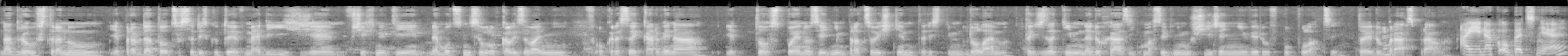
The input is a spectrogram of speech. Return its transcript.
na druhou stranu je pravda to, co se diskutuje v médiích, že všechny ti nemocní jsou lokalizovaní v okrese Karviná. Je to spojeno s jedním pracovištěm, tedy s tím dolem, takže zatím nedochází k masivnímu šíření viru v populaci. To je dobrá zpráva. A jinak obecně?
